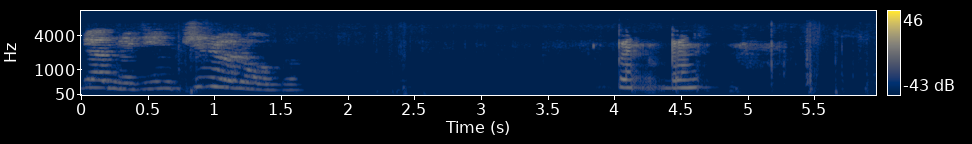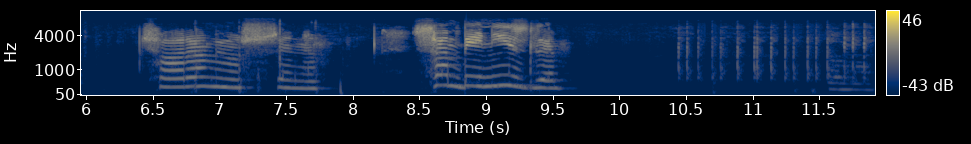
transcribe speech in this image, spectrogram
Gelmediğin için öyle oldu. Ben ben çağıramıyoruz seni. Sen beni izle. Tamam.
